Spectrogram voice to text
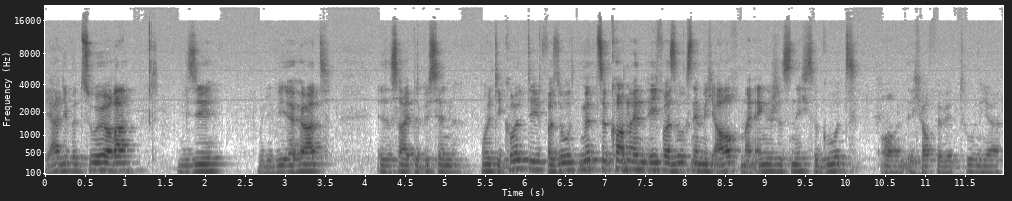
ja, liebe Zuhörer, wie, Sie, wie ihr hört, ist es heute ein bisschen Multikulti. Versucht mitzukommen. Ich versuche es nämlich auch. Mein Englisch ist nicht so gut. Und ich hoffe, wir tun hier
